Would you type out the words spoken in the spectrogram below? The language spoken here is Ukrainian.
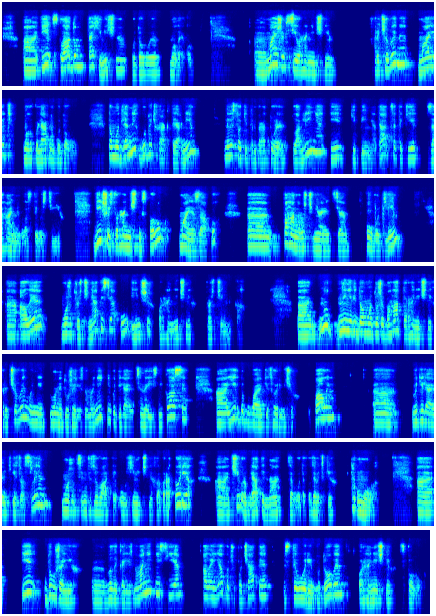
е, і складом та хімічною будовою молекул. Е, майже всі органічні речовини мають молекулярну будову, тому для них будуть характерні невисокі температури плавління і кипіння. Да? Це такі загальні властивості їх. Більшість органічних сполук має запах, е, погано розчиняється у воді, е, але можуть розчинятися у інших органічних розчинниках. Е, Ну, нині відомо дуже багато органічних речовин, вони, вони дуже різноманітні, поділяються на різні класи, їх добувають із горючих опалень, виділяють із рослин, можуть синтезувати у хімічних лабораторіях чи виробляти на заводах у заводських умовах. І дуже їх е, велика різноманітність є, але я хочу почати з теорії будови органічних сполук.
